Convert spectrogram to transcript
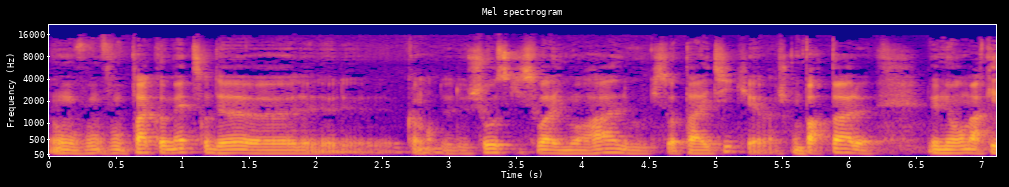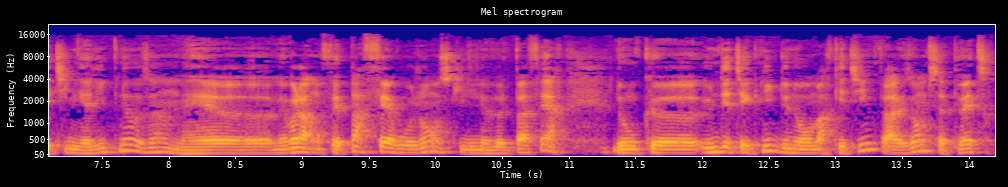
vont, pas commettre de, choses qui soient immorales ou qui soient pas éthiques. Je compare pas le, neuromarketing à l'hypnose, hein, mais voilà, on fait pas faire aux gens ce qu'ils ne veulent pas faire. Donc une des techniques de neuromarketing, par exemple, ça peut être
